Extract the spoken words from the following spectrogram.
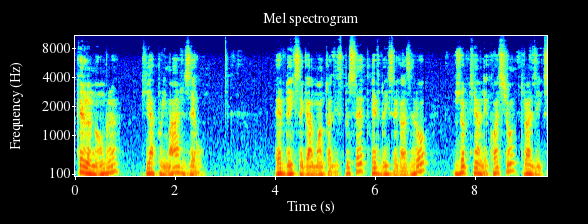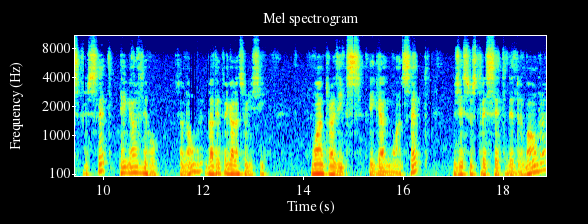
quel est le nombre qui a pour image 0. F de x égale moins 3x plus 7, f de x égale 0. J'obtiens l'équation 3x plus 7 égale 0. Ce nombre doit être égal à celui-ci. Moins 3x égale moins 7. J'ai soustrait 7 des deux membres.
